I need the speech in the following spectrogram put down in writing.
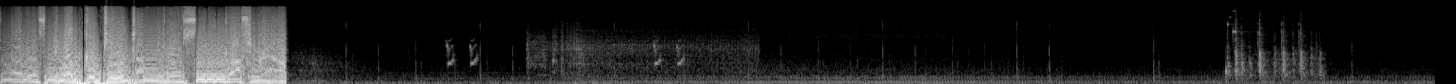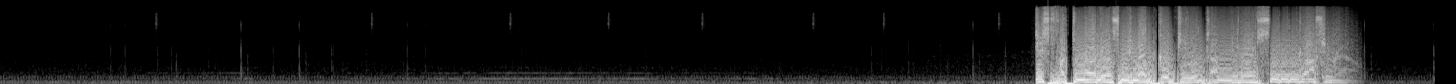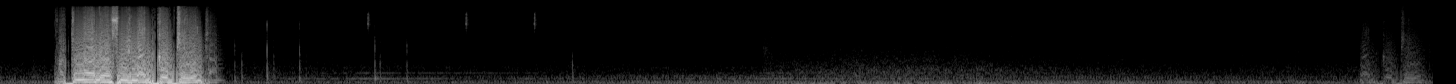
Notice me like cookie dumb noodles sneaking off. This fucking audio me like cookie dumb noodles sneaking off around. good deal.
